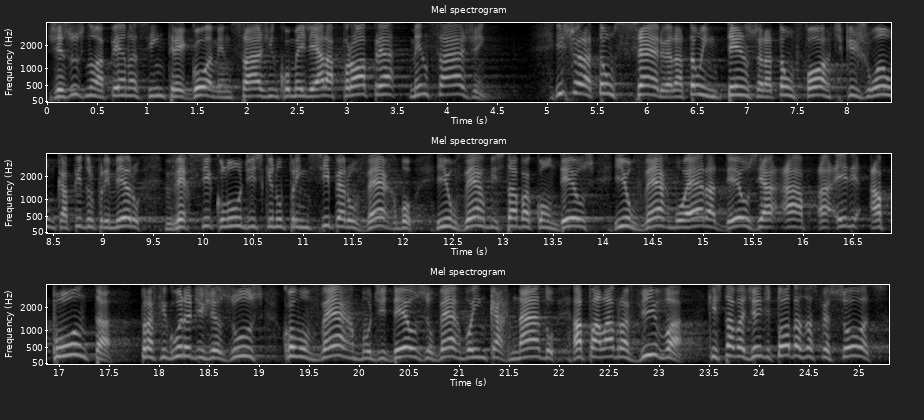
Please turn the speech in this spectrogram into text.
Jesus não apenas entregou a mensagem, como ele era a própria mensagem. Isso era tão sério, era tão intenso, era tão forte que João, capítulo 1, versículo 1 diz que no princípio era o Verbo, e o Verbo estava com Deus, e o Verbo era Deus, e a, a, a, ele aponta para a figura de Jesus como Verbo de Deus, o Verbo encarnado, a palavra viva que estava diante de todas as pessoas.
